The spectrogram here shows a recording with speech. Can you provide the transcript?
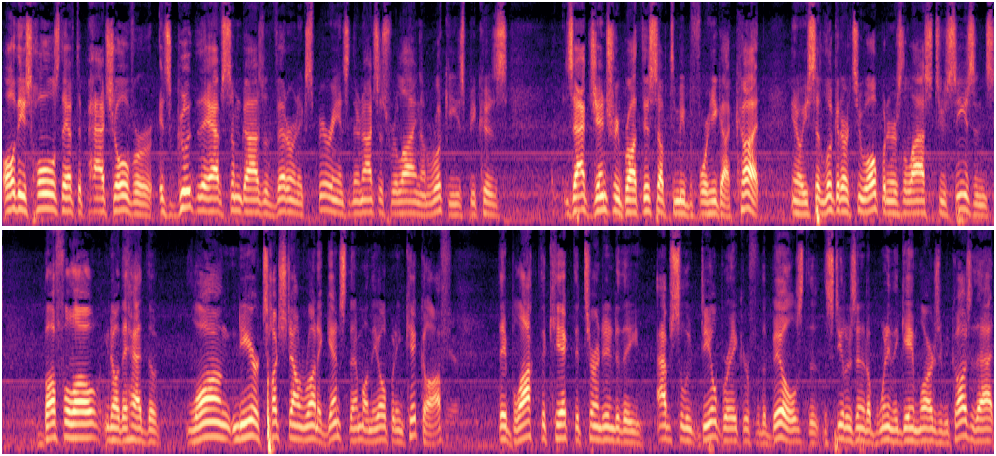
all these holes they have to patch over. It's good that they have some guys with veteran experience and they're not just relying on rookies because Zach Gentry brought this up to me before he got cut. You know, he said, look at our two openers the last two seasons. Buffalo, you know, they had the long near touchdown run against them on the opening kickoff. Yeah. They blocked the kick that turned into the absolute deal breaker for the Bills. The, the Steelers ended up winning the game largely because of that.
